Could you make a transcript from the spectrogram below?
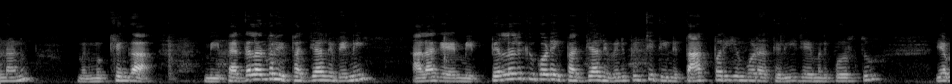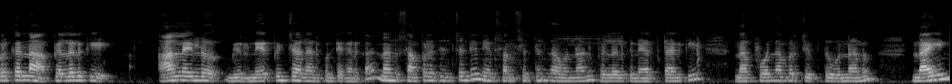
ఉన్నాను. మరి ముఖ్యంగా మీ పెద్దలందరూ ఈ పద్యాలను విని అలాగే మీ పిల్లలకి కూడా ఈ పద్యాలను వినిపించి దీని తాత్పర్యం కూడా తెలియజేయమని కోరుతూ ఎవరికన్నా పిల్లలకి ఆన్లైన్లో మీరు నేర్పించాలనుకుంటే కనుక నన్ను సంప్రదించండి. నేను సంసిద్ధంగా ఉన్నాను పిల్లలకి నేర్పడానికి నా ఫోన్ నెంబర్ చెప్తూ ఉన్నాను. Nine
